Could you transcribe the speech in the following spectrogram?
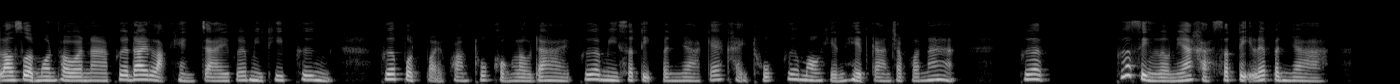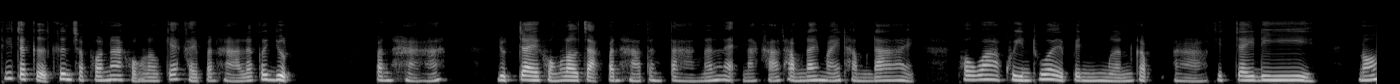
เราสวดมนต์ภาวนาเพื่อได้หลักแห่งใจเพื่อมีที่พึ่ง เพื่อปลดปล่อยความทุกข์ของเราได้ เพื่อมีสติปัญญาแก้ไขทุกข์เพื่อมองเห็นเหตุการณ์เฉพาะหน้า เพื่อเพื่อสิ่งเหล่านี้ค่ะ สติและปัญญา ที่จะเกิดขึ้นเฉพาะหน้าของเราแก้ไขปัญหาแล้วก็หยุดปัญหา หยุดใจของเราจากปัญหาต่างๆ นั่นแหละนะคะทำได้ไหมทำได้ เพราะว่า Queen ถ้วยเป็นเหมือนกับจิตใจดีเนาะ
